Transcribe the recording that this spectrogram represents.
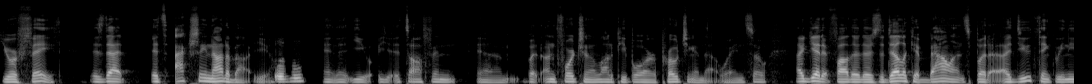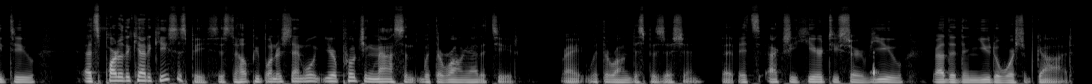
your faith, is that it's actually not about you, hmm and that you it's often, um, but unfortunately, a lot of people are approaching it that way, and so I get it, Father. There's a delicate balance, but I do think we need to. That's part of the catechesis piece is to help people understand. Well, you're approaching mass with the wrong attitude, right? With the wrong disposition. That it's actually here to serve you rather than you to worship God,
